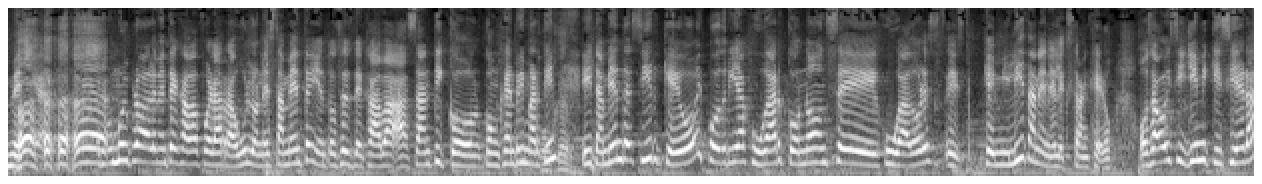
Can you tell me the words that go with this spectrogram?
Metía- muy probablemente dejaba fuera a Raúl, honestamente, y entonces dejaba a Santi con, con Henry Martín. Con Henry. Y también decir que hoy podría jugar con 11 jugadores eh, que militan en el extranjero. O sea, hoy si Jimmy quisiera,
